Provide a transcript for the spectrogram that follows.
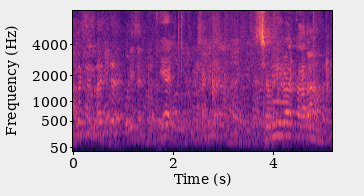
Alex is right there. What is it? Yeah. Shamira Karma.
